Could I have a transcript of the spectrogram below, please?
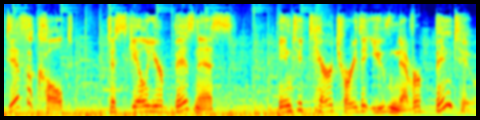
difficult to scale your business into territory that you've never been to.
